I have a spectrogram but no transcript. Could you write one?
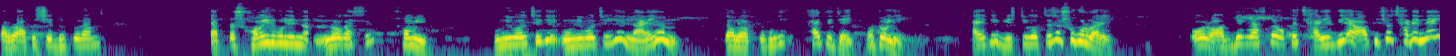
তারপরে অফিসে ঢুকলাম। একটা সমীর বলে লোক আছে, সমীর। উনি বলছে কি, উনি বলছে কি, নারায়ণ, চলো একটুখানি খাইতে যাই হোটেলে। খাই কি বৃষ্টি করতেছে শুক্রবারে। ওর অর্ধেক রাস্তায় ওকে ছাড়িয়ে দিয়ে অফিসও ছাড়ে নেই,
